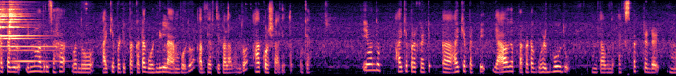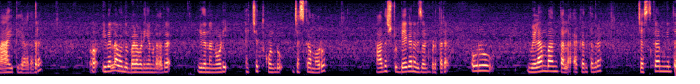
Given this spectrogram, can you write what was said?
ಬಟ್ ಅದು ಇನ್ನೂ ಸಹ ಒಂದು ಆಯ್ಕೆ ಪಟ್ಟಿ ಪ್ರಕಟಗೊಂಡಿಲ್ಲ ಎಂಬುದು ಅಭ್ಯರ್ಥಿಗಳ ಒಂದು ಆಕ್ರೋಶ ಆಗಿತ್ತು. ಓಕೆ ಈ ಒಂದು ಆಯ್ಕೆ ಪ್ರಕಟ ಆಯ್ಕೆ ಪಟ್ಟಿ ಯಾವಾಗ ಪ್ರಕಟಗೊಳ್ಬಹುದು ಅಂತ ಒಂದು ಎಕ್ಸ್ಪೆಕ್ಟೆಡ್ ಮಾಹಿತಿ ಹೇಳೋದಾದರೆ ಇವೆಲ್ಲ ಒಂದು ಬೆಳವಣಿಗೆ ನೋಡೋದಾದರೆ ಇದನ್ನು ನೋಡಿ ಎಚ್ಚೆತ್ತುಕೊಂಡು ಜಸ್ಕಾಮ್ ಅವರು ಆದಷ್ಟು ಬೇಗನೆ ರಿಸಲ್ಟ್ ಬಿಡ್ತಾರೆ. ಅವರು ವಿಳಂಬ ಅಂತಲ್ಲ. ಯಾಕಂತಂದರೆ ಜಸ್ಕಾಮ್ಗಿಂತ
